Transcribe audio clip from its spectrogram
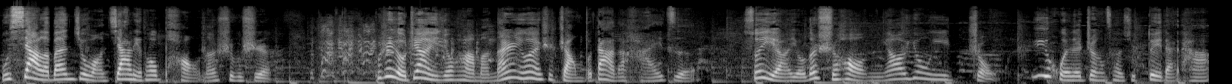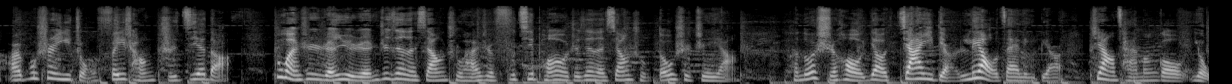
不下了班就往家里头跑呢？是不是？不是有这样一句话吗？男人永远是长不大的孩子，所以啊，有的时候你要用一种迂回的政策去对待他，而不是一种非常直接的。不管是人与人之间的相处，还是夫妻朋友之间的相处，都是这样。很多时候要加一点料在里边，这样才能够有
